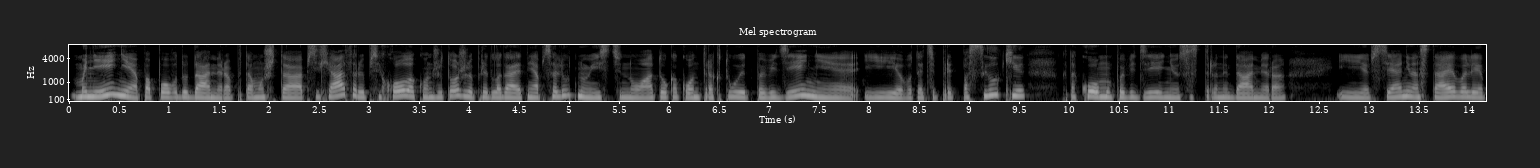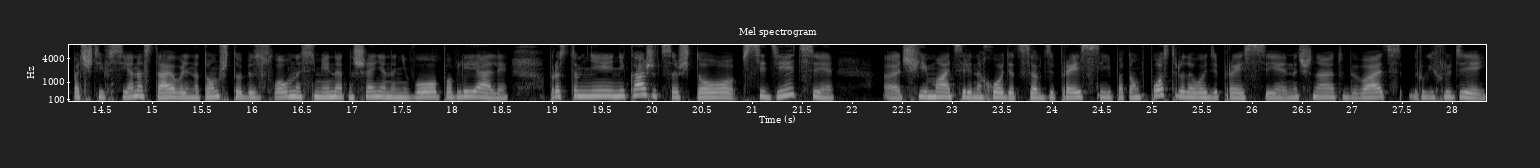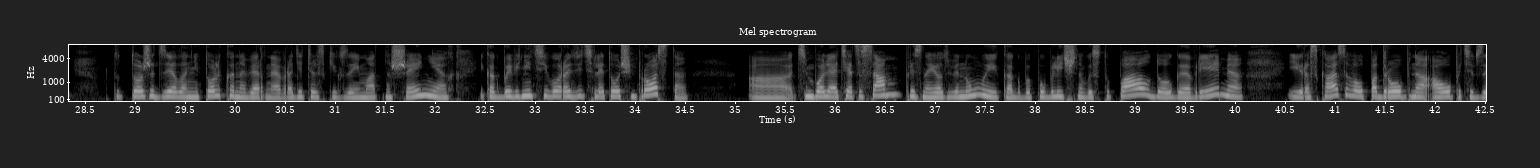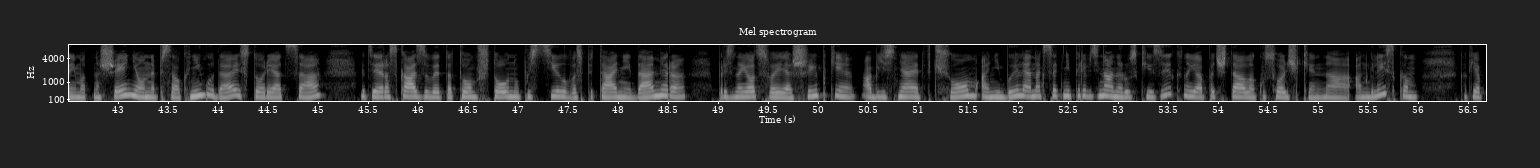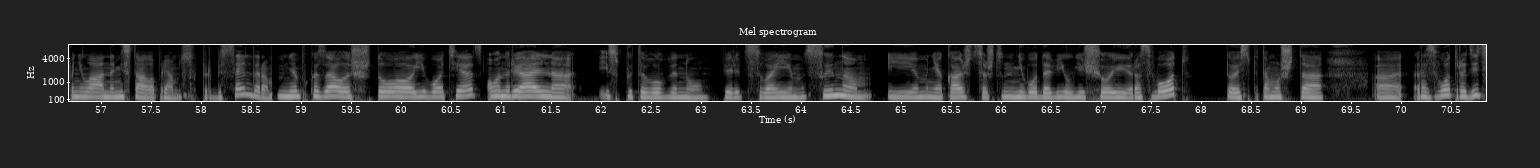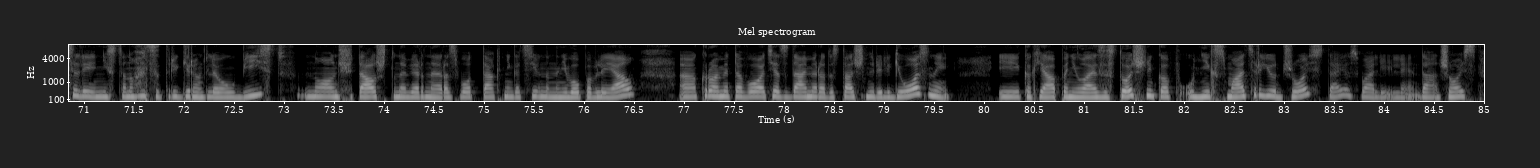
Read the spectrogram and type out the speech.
мнения по поводу Дамера, потому что психиатр и психолог, он же тоже предлагает не абсолютную истину, а то, как он трактует поведение и вот эти предпосылки к такому поведению со стороны Дамера. И все они настаивали, почти все настаивали на том, что, безусловно, семейные отношения на него повлияли. Просто мне не кажется, что все дети, э, чьи матери находятся в депрессии и потом в пострадовой депрессии, начинают убивать других людей. Тут тоже дело не только, наверное, в родительских взаимоотношениях, и как бы винить его родителей это очень просто — а, тем более отец и сам признает вину и как бы публично выступал долгое время и рассказывал подробно о опыте взаимоотношений. Он написал книгу, да, «История отца», где рассказывает о том, что он упустил в воспитании Дамера, признает свои ошибки, объясняет, в чем они были. Она, кстати, не переведена на русский язык, но я почитала кусочки на английском. Как я поняла, она не стала прям супер бестселлером. Мне показалось, что его отец, он реально испытывал вину перед своим сыном, и мне кажется, что на него давил еще и развод, то есть потому что э, развод родителей не становится триггером для убийств, но он считал, что, наверное, развод так негативно на него повлиял. Э, кроме того, отец Дамера достаточно религиозный, и, как я поняла из источников, у них с матерью Джойс, да, ее звали, или, да, Джойс,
